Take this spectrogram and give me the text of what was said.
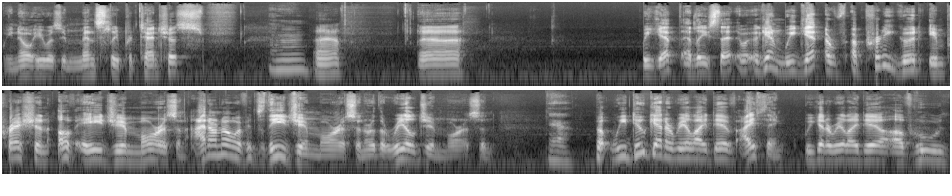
We know he was immensely pretentious. Uh, uh, we get at least that again. We get a, a pretty good impression of a Jim Morrison. I don't know if it's the Jim Morrison or the real Jim Morrison. Yeah. But we do get a real idea of, I think, we get a real idea of who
